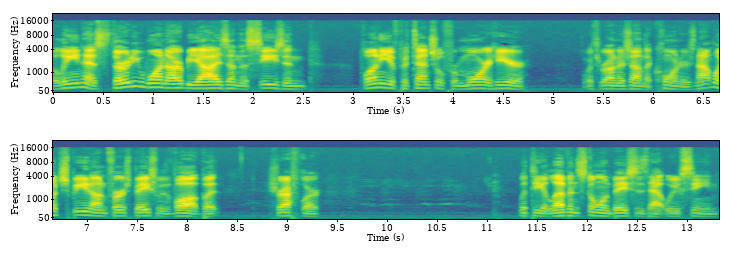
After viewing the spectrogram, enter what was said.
Alleyne has 31 RBIs on the season. Plenty of potential for more here with runners on the corners. Not much speed on first base with Vought, but Schreffler with the 11 stolen bases that we've seen.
